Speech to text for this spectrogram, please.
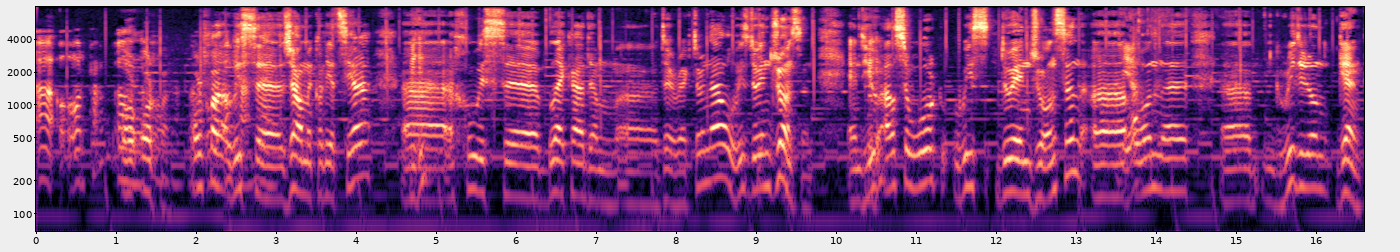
uh, Orpha. Or, Orpha. Orpha with uh, Jaume Collet Serra, uh, mm-hmm. who is uh, Black Adam uh, director now, with Dwayne Johnson. And you mm-hmm. also work with Dwayne Johnson uh, yeah. on uh, uh, Gridiron Gang.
